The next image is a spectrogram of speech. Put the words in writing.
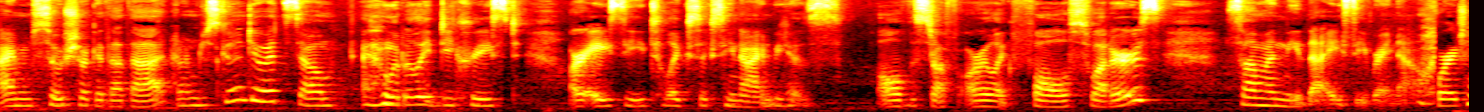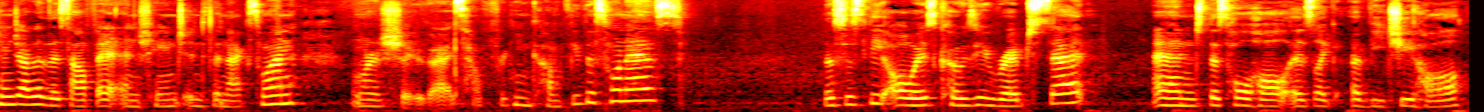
I'm so shook at that, that. I'm just gonna do it. So I literally decreased our AC to like 69 because all the stuff are like fall sweaters. So I'm gonna need that AC right now. Before I change out of this outfit and change into the next one, I wanted to show you guys how freaking comfy this one is. This is the Always Cozy Ribbed set. And this whole haul is like a Vici haul.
